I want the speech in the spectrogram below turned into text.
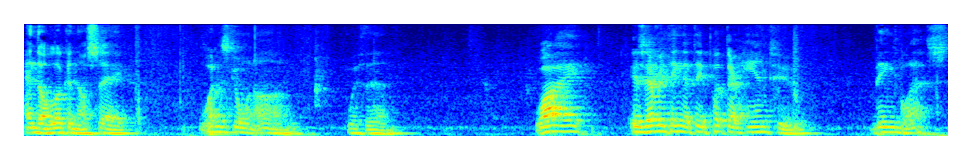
and they'll look and they'll say, What is going on with them? Why is everything that they put their hand to being blessed?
